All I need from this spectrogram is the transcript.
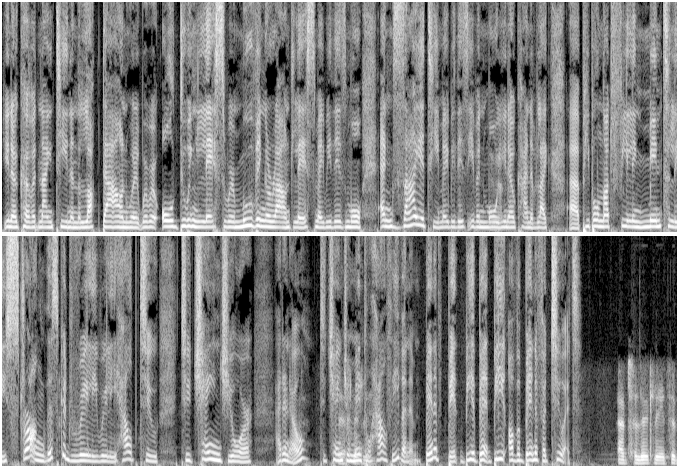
you know, COVID-19 and the lockdown where, where, we're all doing less, we're moving around less, maybe there's more anxiety, maybe there's even more, yeah. you know, kind of like uh, people not feeling mentally strong. This could really, really help to, to change your, I don't know, to change Definitely. your mental health even and benefit, be a be of a benefit to it. Absolutely, it's a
